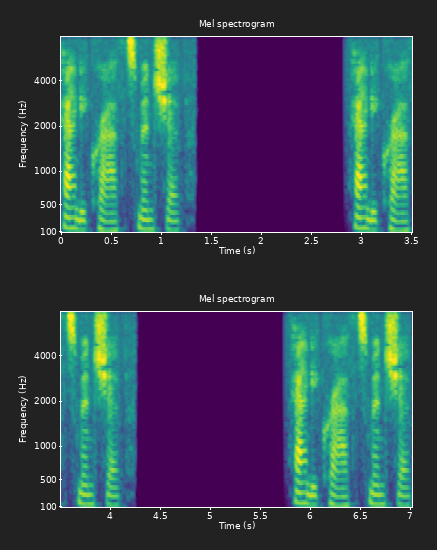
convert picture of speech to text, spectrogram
Handicraftsmanship. Handicraftsmanship. Handicraftsmanship.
